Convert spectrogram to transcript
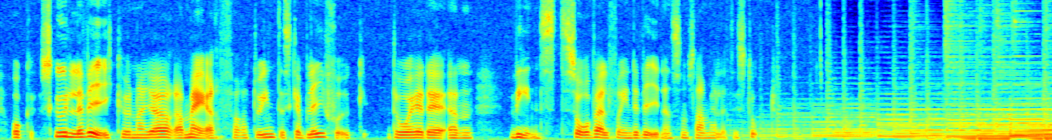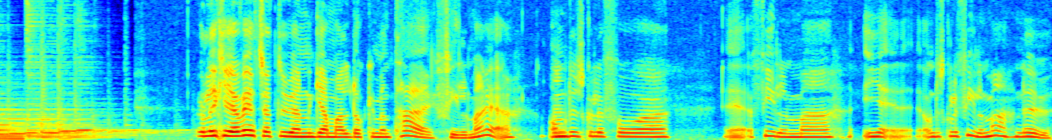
och skulle vi kunna göra mer för att du inte ska bli sjuk, då är det en vinst såväl för individen som samhället i stort. Ulrika, jag vet ju att du är en gammal dokumentärfilmare. Om mm. du skulle få eh, filma, i, om du skulle filma nu,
